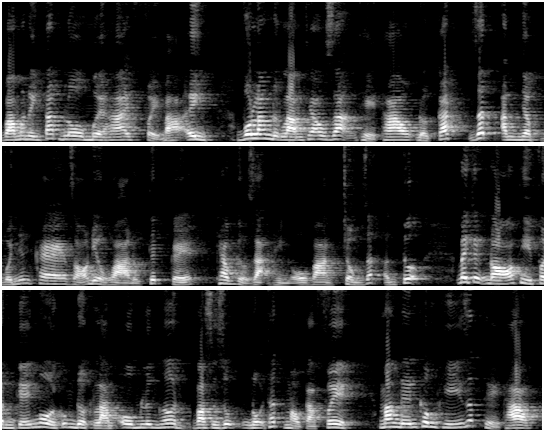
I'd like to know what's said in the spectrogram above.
và màn hình tablo 12,3 inch Vô lăng được làm theo dạng thể thao, được cắt rất ăn nhập với những khe gió điều hòa được thiết kế theo kiểu dạng hình oval trông rất ấn tượng. Bên cạnh đó thì phần ghế ngồi cũng được làm ôm lưng hơn và sử dụng nội thất màu cà phê, mang đến không khí rất thể thao.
